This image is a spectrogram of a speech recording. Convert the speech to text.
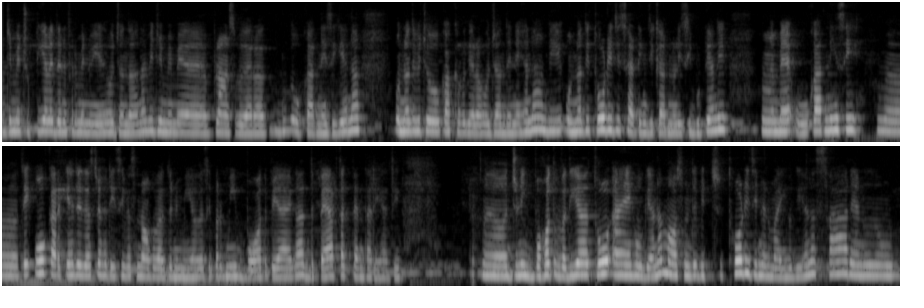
ਜਿਵੇਂ ਛੁੱਟੀ ਵਾਲੇ ਦਿਨ ਫਿਰ ਮੈਨੂੰ ਇਹ ਹੋ ਜਾਂਦਾ ਹੈ ਨਾ ਵੀ ਜਿਵੇਂ ਮੈਂ ਪਲਾਂਟਸ ਵਗੈਰਾ ਉਹ ਕਰਨੇ ਸੀਗੇ ਹੈ ਨਾ ਉਹਨਾਂ ਦੇ ਵਿੱਚ ਉਹ ਕੱਖ ਵਗੈਰਾ ਹੋ ਜਾਂਦੇ ਨੇ ਹੈ ਨਾ ਵੀ ਉਹਨਾਂ ਦੀ ਥੋੜ੍ਹੀ ਜਿਹੀ ਸੈਟਿੰਗ ਜੀ ਕਰਨ ਵਾਲੀ ਸੀ ਬੂਟਿਆਂ ਦੀ। ਮੈਂ ਉਹ ਕਰਨੀ ਸੀ। ਅਤੇ ਉਹ ਕਰਕੇ ਹਜੇ ਜਸਟ ਹਟੀ ਸੀ, ਬਸ ਨੌ ਕੁ ਵਜੇ ਨੂੰ ਮੀਂਹ ਆ ਗਿਆ ਸੀ, ਪਰ ਮੀਂਹ ਬਹੁਤ ਪਿਆ ਹੈਗਾ, ਦੁਪਹਿਰ ਤੱਕ ਪੈਂਦਾ ਰਿਹਾ ਜੀ। ਜਾਣੀ ਬਹੁਤ ਵਧੀਆ, ਥੋ ਐਂ ਹੋ ਗਿਆ ਨਾ ਮੌਸਮ ਦੇ ਵਿੱਚ, ਥੋੜ੍ਹੀ ਜਿਹੀ ਨਰਮਾਈ ਹੋ ਗਈ ਹੈ ਨਾ ਸਾਰਿਆਂ ਨੂੰ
